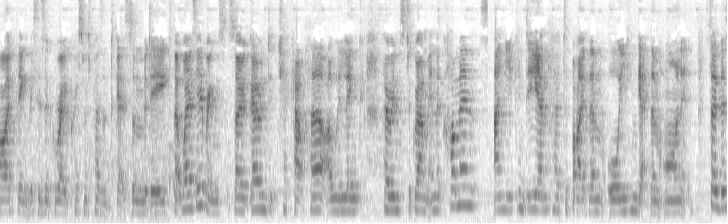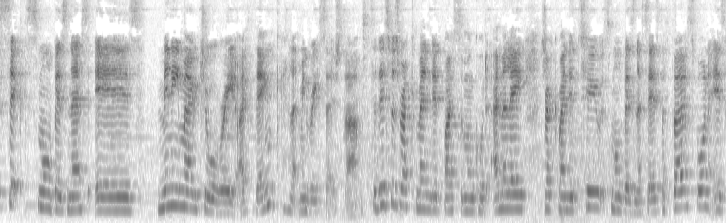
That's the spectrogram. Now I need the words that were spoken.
I think this is a great Christmas present to get somebody that wears earrings. So go and check out her. I will link her Instagram in the comments and you can DM her to buy them or you can get them on. So the sixth small business is Minimo Jewelry, I think. Let me research that. So this was recommended by someone called Emily. She recommended two small businesses. The first one is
